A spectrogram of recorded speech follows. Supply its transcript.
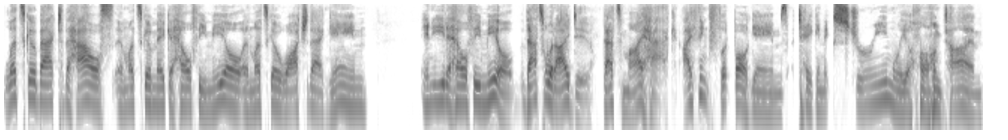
let's go back to the house and let's go make a healthy meal and let's go watch that game and eat a healthy meal. That's what i do. That's my hack. I think football games take an extremely long time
